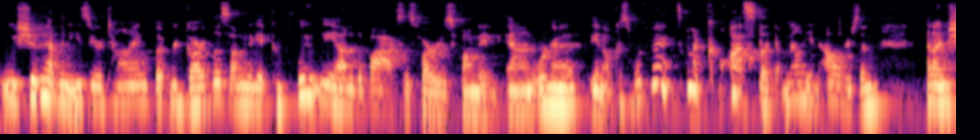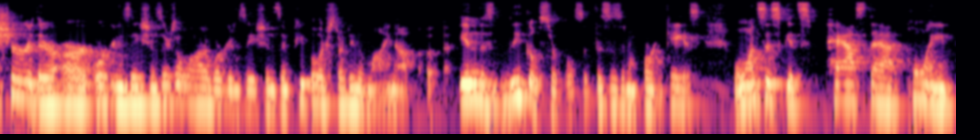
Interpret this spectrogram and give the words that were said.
we should have an easier time, but regardless, I'm going to get completely out of the box as far as funding. And we're going to, you know, because we're going to, it's going to cost like a million dollars. And, and I'm sure there are organizations, there's a lot of organizations, and people are starting to line up uh, in the legal circles that this is an important case. But once this gets past that point,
